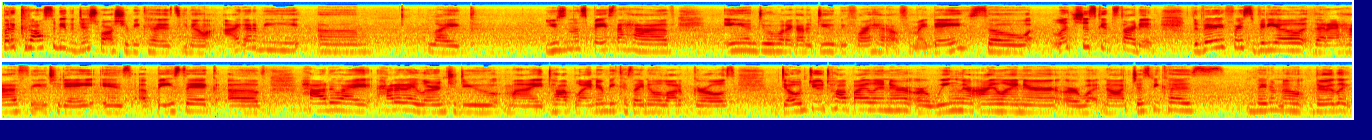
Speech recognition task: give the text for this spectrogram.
But it could also be the dishwasher because, you know, I gotta be um, like using the space I have and doing what I gotta do before I head out for my day. So let's just get started. The very first video that I have for you today is a basic of how do I how did I learn to do my top liner because I know a lot of girls don't do top eyeliner or wing their eyeliner or whatnot just because they don't know they're like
